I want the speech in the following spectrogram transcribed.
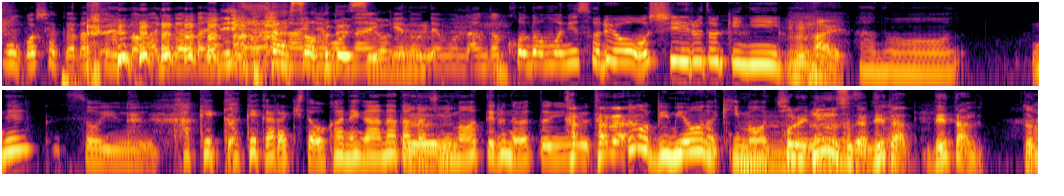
保護者からするとありがたいです。でもないけどねでもなんか子供にそれを教えるときに、うん。はい。あのーね、そういう賭け賭けから来たお金があなたたちに回ってるのよというたただのも微妙な気持ちこれニュースが出た、出た時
